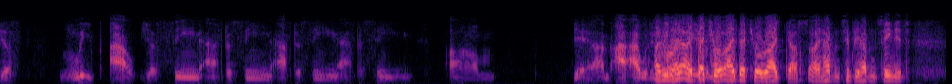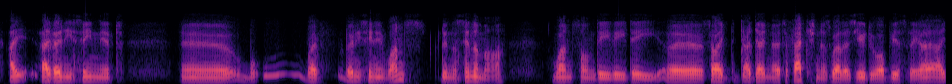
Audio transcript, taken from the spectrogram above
just leap out, just scene after scene after scene after scene. Um, yeah, I, I would. I mean, I, I bet you're. I bet you're right, Gus. I haven't simply haven't seen it. I I've only seen it. Uh, I've only seen it once in the cinema, once on DVD. Uh, so I, I don't know it a fraction as well as you do. Obviously, I, I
